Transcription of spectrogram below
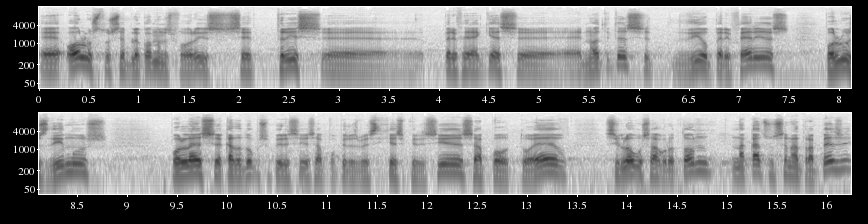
ε, όλους τους εμπλεκόμενους φορείς σε τρεις ε, περιφερειακές ε, ενότητες, σε δύο περιφέρειες, πολλούς δήμους, πολλές κατατόπους υπηρεσίες από πυροσβεστικές υπηρεσίες, από το ΕΒ, συλλόγους αγροτών, να κάτσουν σε ένα τραπέζι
